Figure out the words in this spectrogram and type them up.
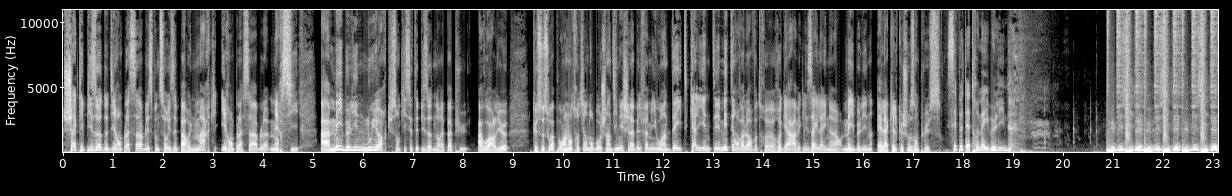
Chaque épisode d'Irremplaçable est sponsorisé par une marque irremplaçable. Merci à Maybelline New York, sans qui cet épisode n'aurait pas pu avoir lieu. Que ce soit pour un entretien d'embauche, un dîner chez la belle famille ou un date caliente, mettez en valeur votre regard avec les eyeliners Maybelline. Elle a quelque chose en plus. C'est peut-être Maybelline. Publicité, publicité, publicité.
